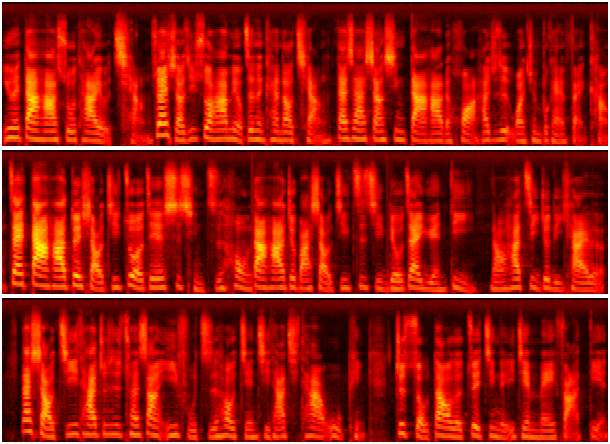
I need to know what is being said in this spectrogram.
因为大哈说他有枪。虽然小鸡说他没有真的看到枪，但是他相信大哈的话，他就是完全不敢反抗。在大哈对小鸡做的这些事情之后，大哈就把小鸡自己留在原地，然后他自己就离开了。那小鸡它就是穿上衣服之后，捡起它其他的物品，就走到了最近的一间美发店。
